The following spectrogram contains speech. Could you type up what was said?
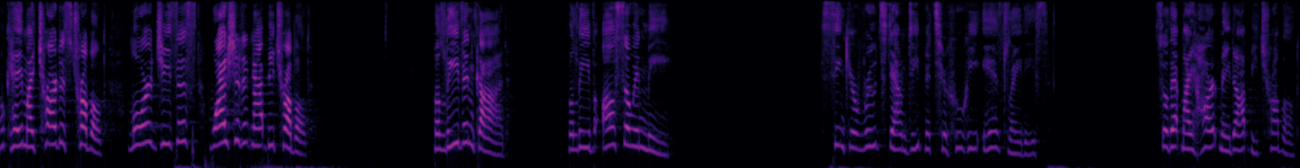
Okay, my chart is troubled. Lord Jesus, why should it not be troubled? Believe in God. Believe also in me. Sink your roots down deep into who He is, ladies, so that my heart may not be troubled.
